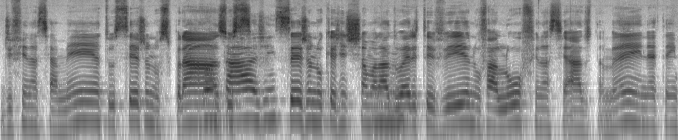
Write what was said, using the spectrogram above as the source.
de financiamento, seja nos prazos, Vantagens. seja no que a gente chama lá do LTV, no valor financiado também, né? Tem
